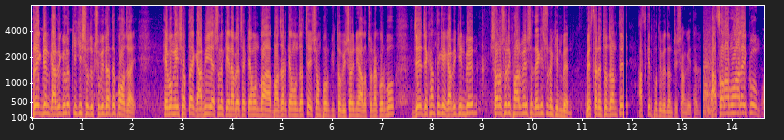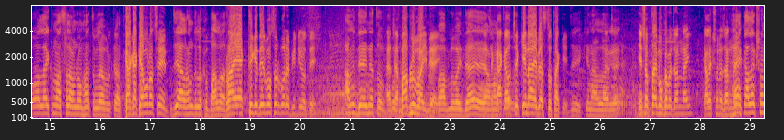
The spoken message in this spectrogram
প্রেগনেন্ট গাভিগুলো কি কি সুযোগ সুবিধাতে পাওয়া যায় এবং এই সপ্তাহে গাভী আসলে কেনা বেচা কেমন বা বাজার কেমন যাচ্ছে এই সম্পর্কিত বিষয় নিয়ে আলোচনা করব। যে যেখান থেকে গাভী কিনবেন সরাসরি ফার্মে এসে দেখে শুনে কিনবেন। বিস্তারিত জানতে আজকের প্রতিবেদনটির সঙ্গেই থাকবে আসসালামু আলাইকুম। ওয়ালাইকুম আসসালাম রহমতুল্লাহ কাকা কেমন আছেন? জি আলহামদুলিল্লাহ খুব ভালো প্রায় এক থেকে দেড় বছর পরে ভিডিওতে। আমি দেই না তো আচ্ছা, বাবলু ভাই দেয়। বাবলু ভাই দেয় আচ্ছা কাকা হচ্ছে কেনায় ব্যস্ত থাকে। জি কেনার লাগে। এ সপ্তাহে মোকামে যান নাই? কালেকশনে যান নাই? হ্যাঁ কালেকশন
